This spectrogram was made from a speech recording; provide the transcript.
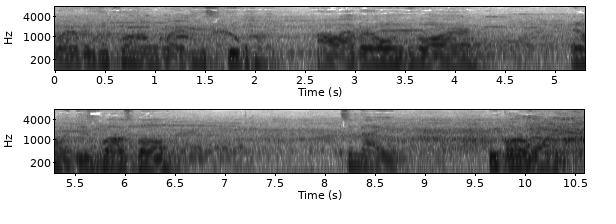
wherever you're from, wherever you speak, ho- however old you are, you know, in this Bowl, tonight, we are one.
